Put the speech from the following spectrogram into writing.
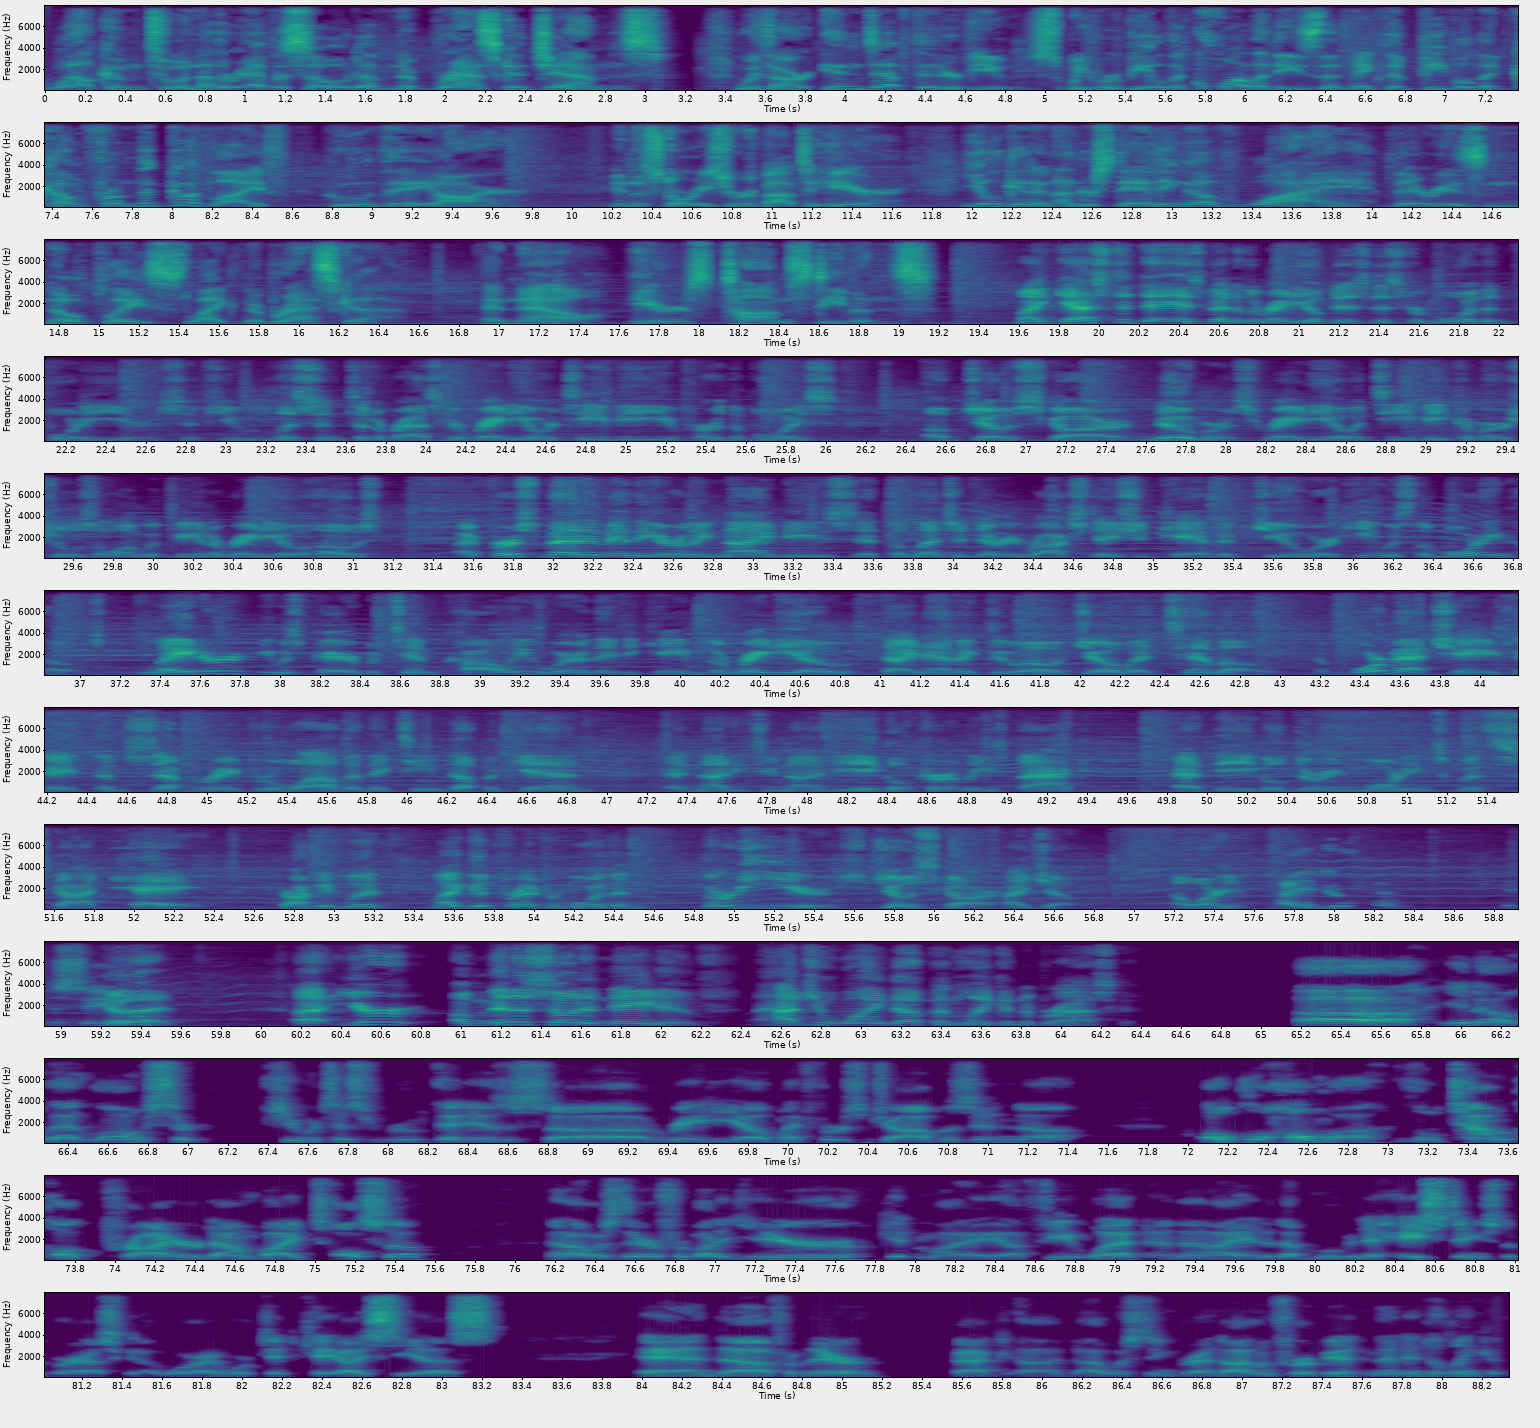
Welcome to another episode of Nebraska Gems. With our in depth interviews, we reveal the qualities that make the people that come from the good life who they are. In the stories you're about to hear, you'll get an understanding of why there is no place like Nebraska. And now, here's Tom Stephens. My guest today has been in the radio business for more than 40 years. If you listen to Nebraska radio or TV, you've heard the voice of Joe Skare, numerous radio and TV commercials, along with being a radio host. I first met him in the early 90s at the legendary rock station KFMQ, where he was the morning host. Later, he was paired with Tim Colley, where they became the radio dynamic duo of Joe and Timmo. The format change made them separate for a while, then they teamed up again at 92.9 The Eagle. Currently, he's back at The Eagle during mornings with Scott Kay. Talking with my good friend for more than 30 years, Joe Skare. Hi, Joe. How are you? How you doing, man? Good to see you. Good. Uh, you're a Minnesota native. How'd you wind up in Lincoln, Nebraska? Uh, you know that long circuitous route that is uh, radio. My first job was in uh, Oklahoma, a little town called Pryor, down by Tulsa, and I was there for about a year, getting my uh, feet wet, and then I ended up moving to Hastings, Nebraska, where I worked at KICS and uh, from there, back, uh, I was in Grand Island for a bit and then into Lincoln.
